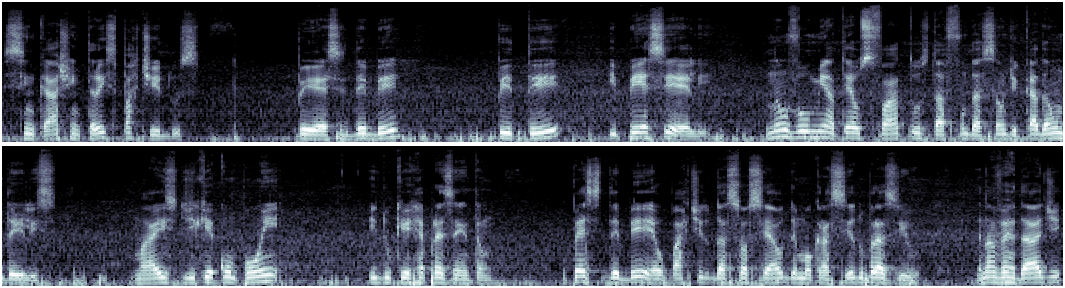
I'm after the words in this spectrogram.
se encaixa em três partidos: PSDB, PT e PSL. Não vou me até aos fatos da fundação de cada um deles, mas de que compõem e do que representam. O PSDB é o Partido da Social Democracia do Brasil. É, na verdade,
